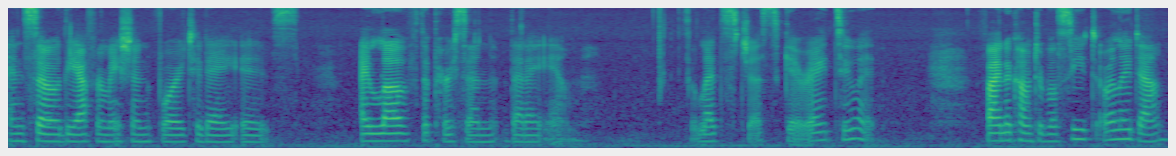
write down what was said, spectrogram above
And so the affirmation for today is I love the person that I am. So let's just get right to it. Find a comfortable seat or lay down.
